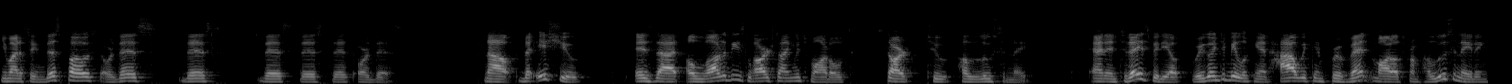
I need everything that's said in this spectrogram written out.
You might have seen this post or this, this, this, this, this, or this. Now, the issue is that a lot of these large language models start to hallucinate. And in today's video, we're going to be looking at how we can prevent models from hallucinating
